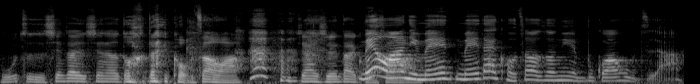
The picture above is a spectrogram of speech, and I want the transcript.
胡子现在现在都 戴口罩啊，现在先戴口罩、没有啊，你没没戴口罩的时候你也不刮胡子啊？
